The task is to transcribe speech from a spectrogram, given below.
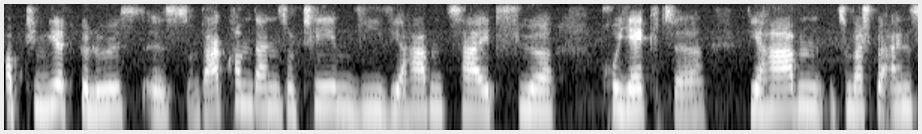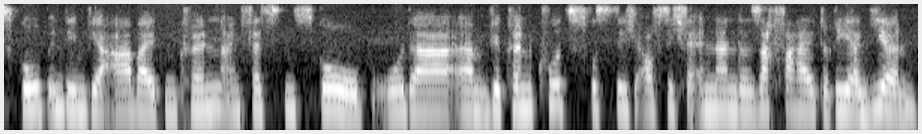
optimiert gelöst ist. Und da kommen dann so Themen wie, wir haben Zeit für Projekte, wir haben zum Beispiel einen Scope, in dem wir arbeiten können, einen festen Scope oder ähm, wir können kurzfristig auf sich verändernde Sachverhalte reagieren.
